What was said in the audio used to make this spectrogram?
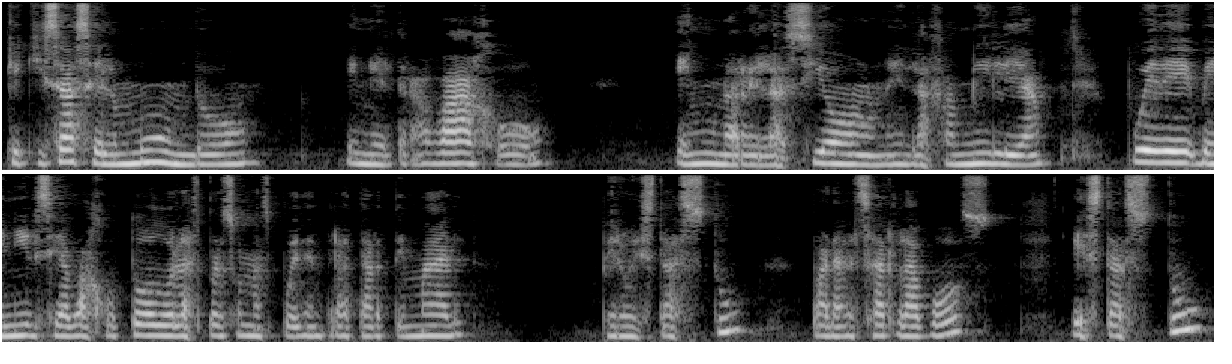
Que quizás el mundo, en el trabajo, en una relación, en la familia, puede venirse abajo todo, las personas pueden tratarte mal, pero estás tú para alzar la voz, estás tú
